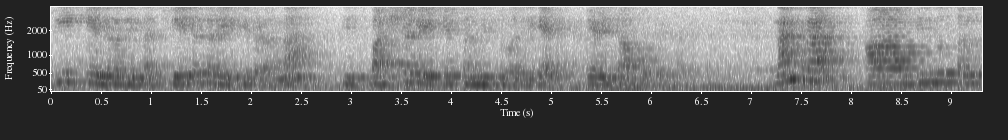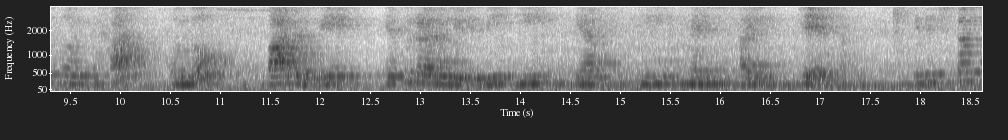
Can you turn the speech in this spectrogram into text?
ಸಿ ಕೇಂದ್ರದಿಂದ ಛೇದಕ ರೇಖೆಗಳನ್ನು ಈ ಸ್ಪರ್ಶ ರೇಖೆ ಸಂಧಿಸುವಲ್ಲಿಗೆ ಎಳಿತಾ ಹೋಗ್ಬೇಕಾಗುತ್ತೆ. ನಂತರ ಆ ಬಿಂದು ಸಲ್ಲಿಸುವಂತಹ ಒಂದು ಭಾಗದಲ್ಲಿ ಹೆಸರುಗಳನ್ನು ನೀಡಿದ್ವಿ. E, F, G, H, I, J ಅಂತ. ಇದಿಷ್ಟನ್ನ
